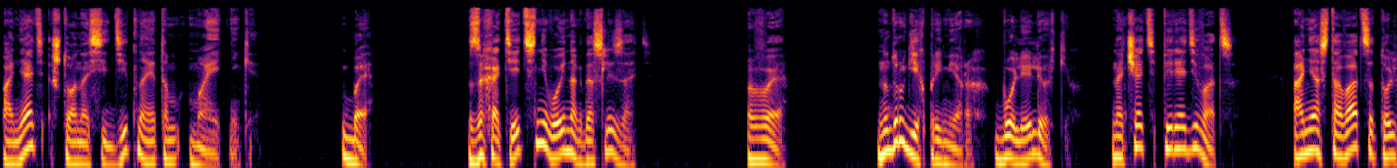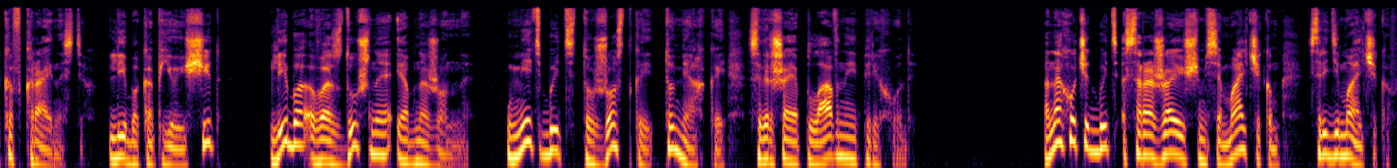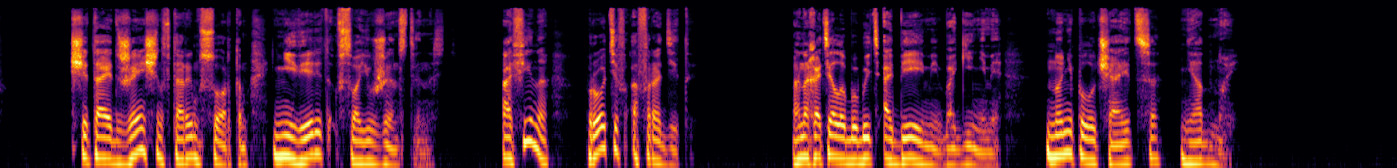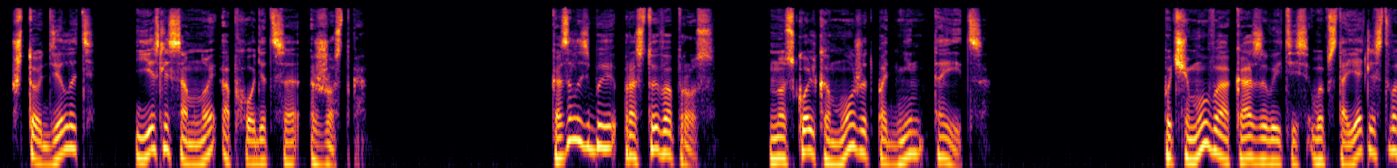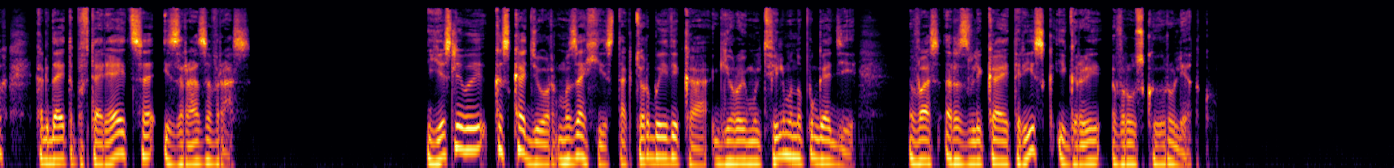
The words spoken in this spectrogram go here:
Понять, что она сидит на этом маятнике. б. Захотеть с него иногда слезать. в. На других примерах, более легких, начать переодеваться а не оставаться только в крайностях, либо копье и щит, либо воздушное и обнаженное. Уметь быть то жесткой, то мягкой, совершая плавные переходы. Она хочет быть сражающимся мальчиком среди мальчиков. Считает женщин вторым сортом, не верит в свою женственность. Афина против Афродиты. Она хотела бы быть обеими богинями, но не получается ни одной. Что делать, если со мной обходятся жестко? Казалось бы, простой вопрос, но сколько может под ним таиться? Почему вы оказываетесь в обстоятельствах, когда это повторяется из раза в раз? Если вы каскадер, мазохист, актер боевика, герой мультфильма «Ну погоди», вас развлекает риск игры в русскую рулетку.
